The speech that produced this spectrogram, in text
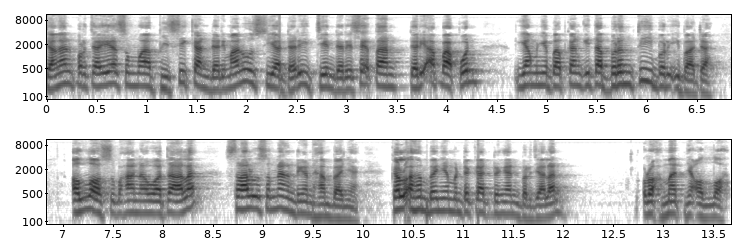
Jangan percaya semua bisikan dari manusia, dari jin, dari setan, dari apa pun yang menyebabkan kita berhenti beribadah. Allah subhanahu wa ta'ala selalu senang dengan hambanya. Kalau hambanya mendekat dengan berjalan, rahmatnya Allah,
